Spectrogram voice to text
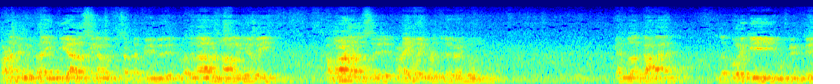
வழங்குகின்ற இந்திய அரசியலமைப்பு சட்ட பிரிவு பதினாறு நாலு ஏவை தமிழ்நாடு அரசு நடைமுறைப்படுத்த வேண்டும் என்பதற்கான இந்த கோரிக்கையை முன்னிட்டு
